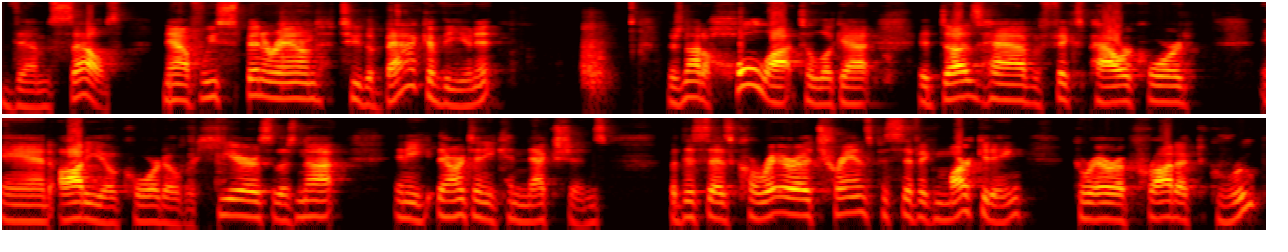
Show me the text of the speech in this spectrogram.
themselves. Now, if we spin around to the back of the unit, there's not a whole lot to look at. It does have a fixed power cord and audio cord over here. So there's not any, there aren't any connections. But this says Carrera Trans-Pacific Marketing, Carrera Product Group,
